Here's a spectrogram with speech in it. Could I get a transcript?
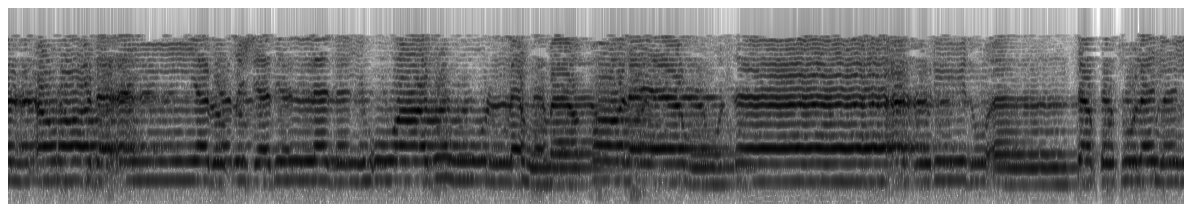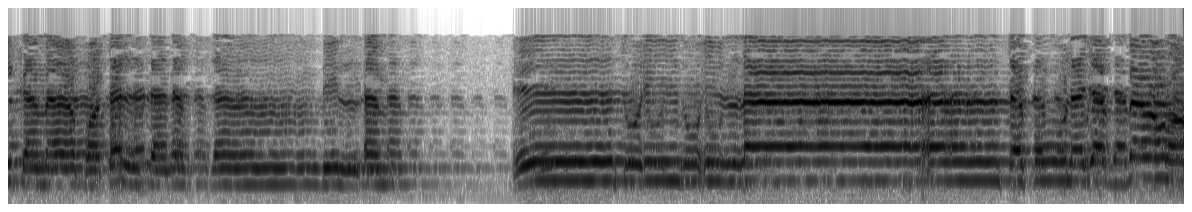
أن أراد أن يبطش بالذي هو عدو لهما قال أتريد أن تقتلني كما قتلت نفسا بالأمر إن تريد إلا أن تكون جبارا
